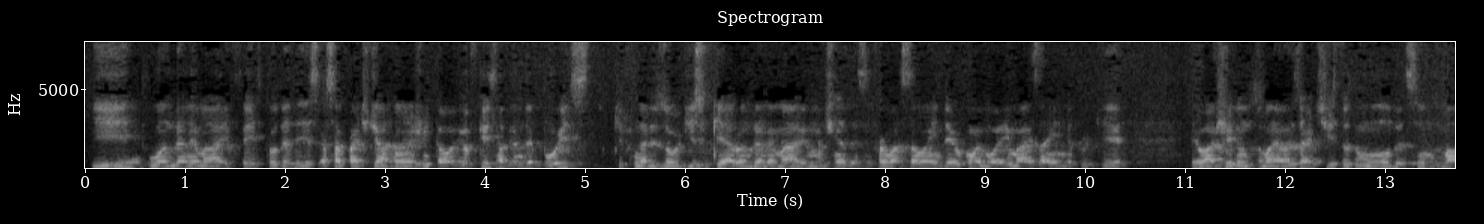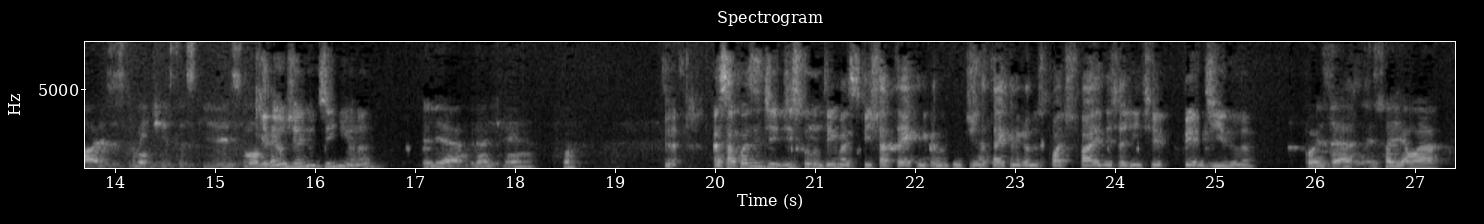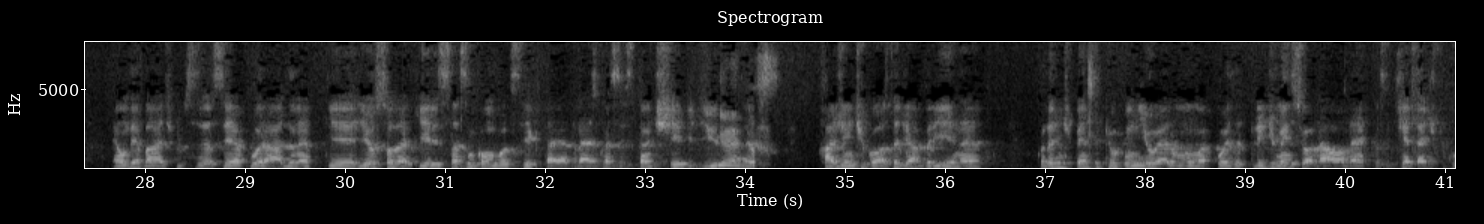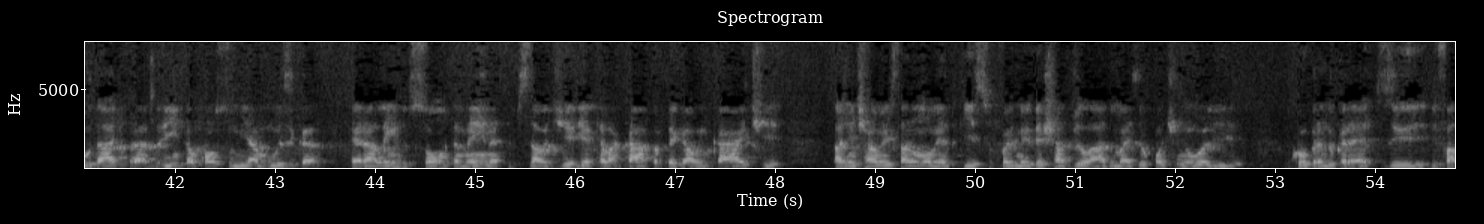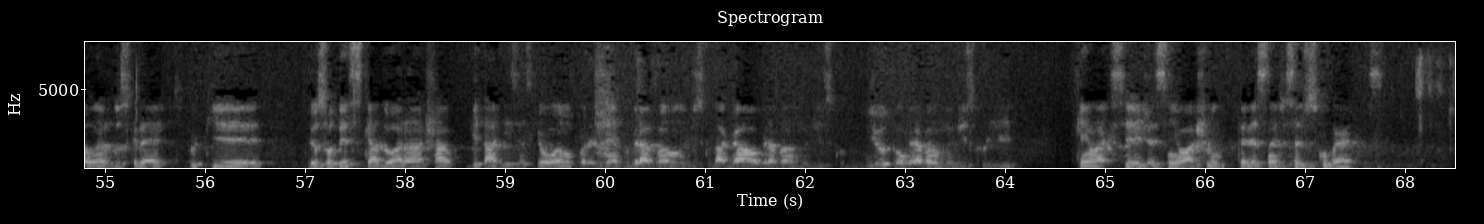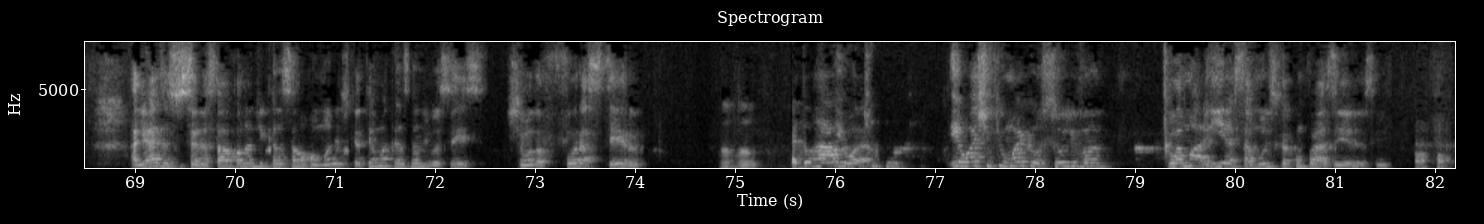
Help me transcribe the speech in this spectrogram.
E o André Nemari fez toda essa parte de arranjo, então eu fiquei sabendo depois que finalizou o disco que era o André Nemari, eu não tinha essa informação ainda, eu comemorei mais ainda porque eu acho ele um dos maiores artistas do mundo, assim, um dos maiores instrumentistas que esse mundo Ele é um gêniozinho, né? Ele é um grande gênio. É. Essa coisa de disco não tem mais ficha técnica, não tem ficha técnica no Spotify, deixa a gente perdido, né? Pois é, isso aí é uma, é um debate que precisa ser apurado, né? Porque eu sou daqueles, assim como você que está aí atrás com essa estante cheia de discos, é. a gente gosta de abrir, né? Quando a gente pensa que o vinil era uma coisa tridimensional, né? Que você tinha até dificuldade para abrir, então consumir a música era além do som também, né? Você precisava digerir aquela capa, pegar o encarte. A gente realmente está num momento que isso foi meio deixado de lado, mas eu continuo ali cobrando créditos e, e falando dos créditos, porque eu sou desses que adora achar guitarristas que eu amo, por exemplo, gravando no disco da Gal, gravando no disco do Milton, gravando no disco de quem lá que seja, assim, eu acho interessante essas descobertas. Aliás, a Sucena estava falando de canção romântica, tem uma canção de vocês chamada Forasteiro. Uhum. É do Rafa. Eu acho, que, eu acho que o Michael Sullivan clamaria essa música com prazer, assim.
